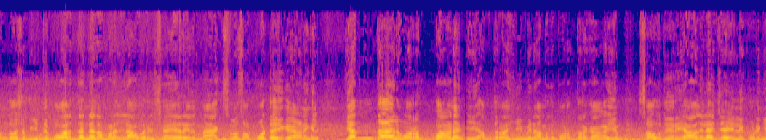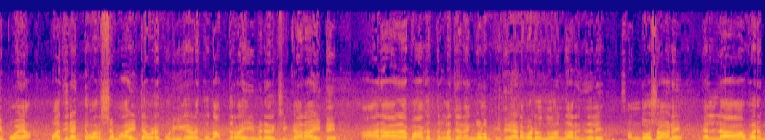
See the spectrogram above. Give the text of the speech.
സന്തോഷം. ഇതുപോലെ തന്നെ നമ്മളെല്ലാവരും ഷെയർ ചെയ്ത് മാക്സിമം സപ്പോർട്ട് ചെയ്യുകയാണെങ്കിൽ എന്തായാലും ഉറപ്പാണ് ഈ അബ്ദുറഹീമിനെ നമുക്ക് പുറത്തിറക്കാൻ കഴിയും. സൗദി റിയാദിലെ ജയിലിൽ കുടുങ്ങിപ്പോയ പതിനെട്ട് വർഷമായിട്ട് അവിടെ കുടുങ്ങി കിടക്കുന്ന അബ്ദുറഹീമിനെ രക്ഷിക്കാനായിട്ട് ആനാന ഭാഗത്തുള്ള ജനങ്ങളും ഇതിന് ഇടപെടുന്നു എന്നറിഞ്ഞതിൽ സന്തോഷമാണ്. എല്ലാവരും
